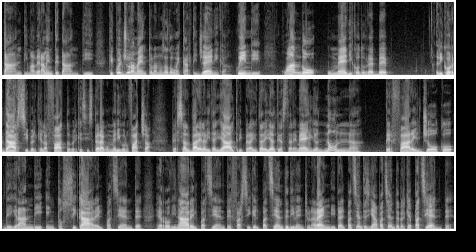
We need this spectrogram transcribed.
tanti, ma veramente tanti, che quel giuramento l'hanno usato come carta igienica. Quindi, quando un medico dovrebbe ricordarsi perché l'ha fatto, perché si spera che un medico lo faccia per salvare la vita agli altri, per aiutare gli altri a stare meglio, non per fare il gioco dei grandi e intossicare il paziente e rovinare il paziente e far sì che il paziente diventi una rendita. Il paziente si chiama paziente perché è paziente.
